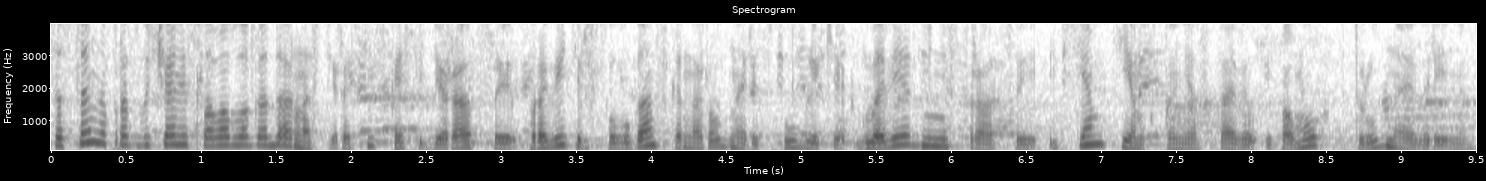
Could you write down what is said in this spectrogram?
Со сцены прозвучали слова благодарности Российской Федерации, правительству Луганской Народной Республики, главе администрации и всем тем, кто не оставил и помог в трудное время.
